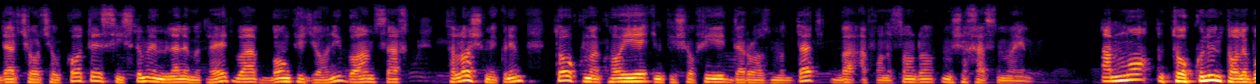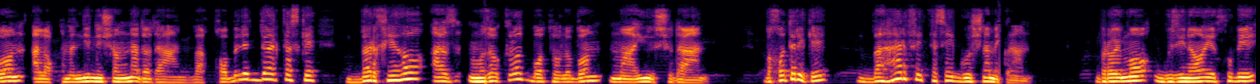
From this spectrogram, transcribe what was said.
در چارچوکات سیستم ملل متحد و بانک جهانی با هم سخت تلاش می‌کنیم تا کمک های انکشافی دراز مدت به افغانستان را مشخص نماییم. اما تا کنون طالبان علاقمندی نشان ندادند و قابل درک است که برخی ها از مذاکرات با طالبان معیوز شدهاند به خاطر که به حرف کسی گوش نمی کنند برای ما گزینه های خوبی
